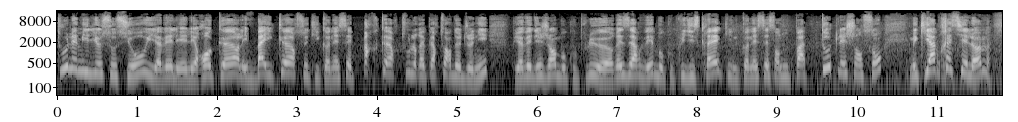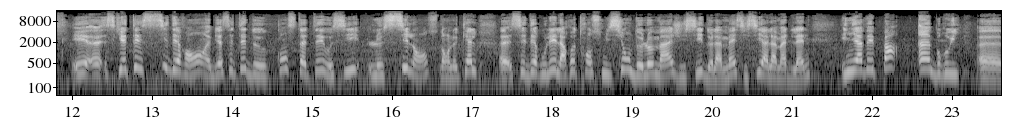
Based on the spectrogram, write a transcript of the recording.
tous les milieux sociaux, il y avait les, les rockers, les bikers, ceux qui connaissaient par cœur tout le répertoire de Johnny. Puis il y avait des gens beaucoup plus euh, réservés, beaucoup plus discrets, qui ne connaissaient sans doute pas toutes les chansons, mais qui appréciaient l'homme. Et euh, ce qui était sidérant, eh bien, c'était de constater aussi le silence dans lequel euh, s'est déroulée la retransmission de l'hommage ici, de la messe ici à la Madeleine. Il n'y avait pas un bruit, euh,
